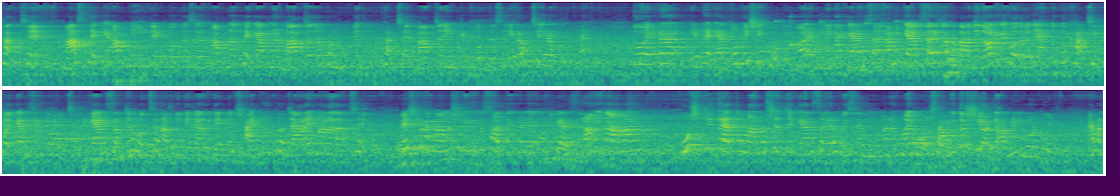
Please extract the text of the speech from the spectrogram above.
খাচ্ছে মাছ থেকে আপনি ইনটেক করতেছেন, আপনার থেকে আপনার বাচ্চা যখন বুকে দুধ খাচ্ছে, বাচ্চা ইনটেক করতেছে, এটা হচ্ছে অনেকে বলতে পারে যে এত তো খাচ্ছি কই ক্যান্সার তো হচ্ছে ক্যান্সার যে হচ্ছে না, আপনি কি জানেন? দেখবেন ষাট যারাই মারা যাচ্ছে, বেশিরভাগ মানুষেরই কিন্তু স্যার এখন ক্যান্সার আমি তো আমার গোষ্ঠীতে এত মানুষের যে ক্যান্সারের হয়েছে মানে হয়ে মরছে, আমি তো শিওর যে আমি মরবই। এখন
